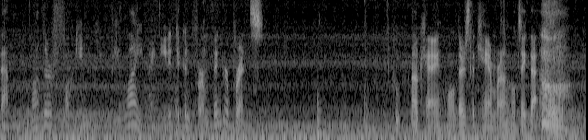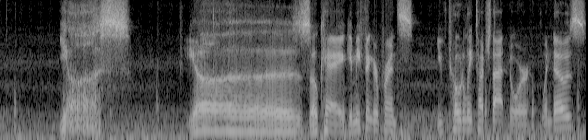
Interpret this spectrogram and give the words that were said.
that motherfucking UV light? Needed to confirm fingerprints. Okay, well, there's the camera. I'll take that. yes! Yes! Okay, give me fingerprints. You've totally touched that door. Windows?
